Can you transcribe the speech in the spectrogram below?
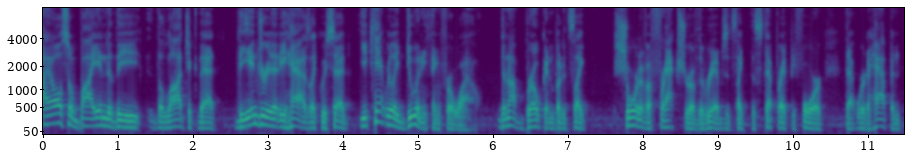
I also buy into the the logic that the injury that he has, like we said, you can't really do anything for a while. They're not broken, but it's like short of a fracture of the ribs. It's like the step right before that were to happen.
